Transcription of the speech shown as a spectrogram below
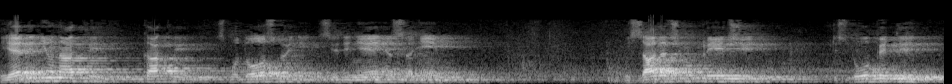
Jedini onakvi kakvi smo dostojni sjedinjenja sa njim. I sada ćemo prići, pristupiti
